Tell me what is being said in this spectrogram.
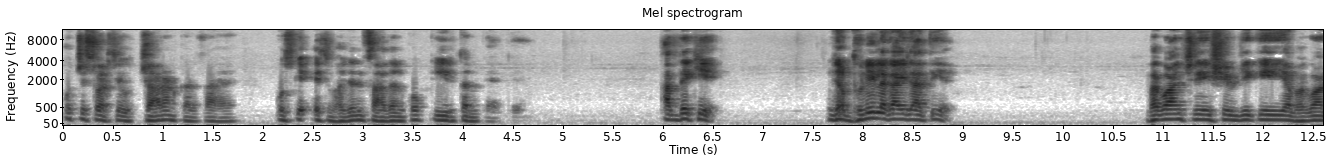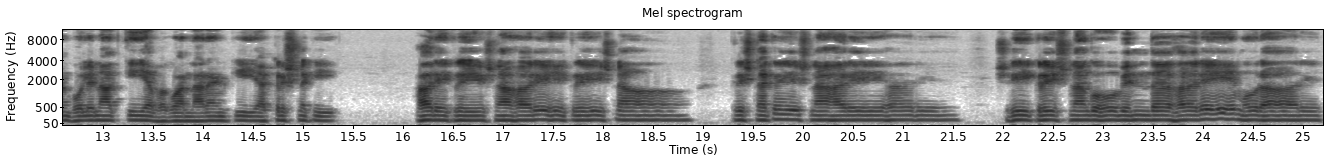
उच्च स्वर से उच्चारण करता है, उसके इस भजन साधन को कीर्तन कहते हैं। अब देखिए, जब धुनी लगाई जाती है, भगवान श्री शिव जी की या भगवान भोलेनाथ की या भगवान नारायण की या कृष्ण की हरे कृष्ण हरे कृष्ण। कृष्ण कृष्ण, हरे हरे। श्री कृष्ण गोविंद, हरे मुरारे।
